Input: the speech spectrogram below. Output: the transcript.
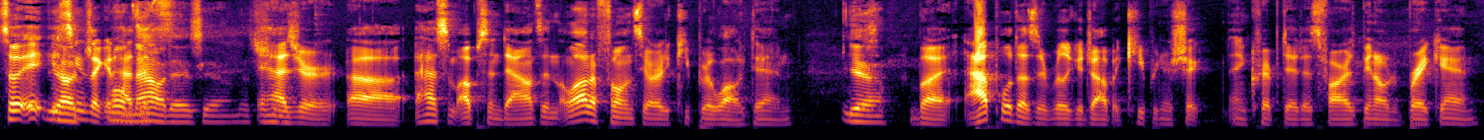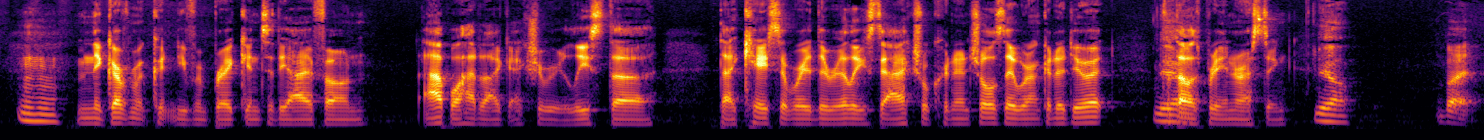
So it, it yeah, seems like it well, has its- nowadays, yeah, that's it true. has your uh, it has some ups and downs, and a lot of phones already keep you logged in. yeah. But Apple does a really good job at keeping your shit encrypted as far as being able to break in. hmm I mean, the government couldn't even break into the iPhone. Apple had to like actually release the that case that where they released the actual credentials. They weren't going to do it. But Yeah. that was pretty interesting. Yeah. But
